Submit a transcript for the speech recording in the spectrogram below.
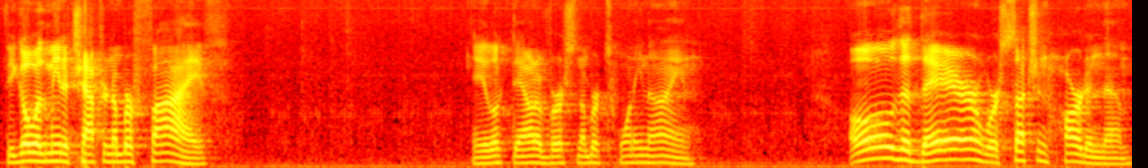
If you go with me to chapter number 5, and you look down at verse number 29. Oh, that there were such an heart in them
